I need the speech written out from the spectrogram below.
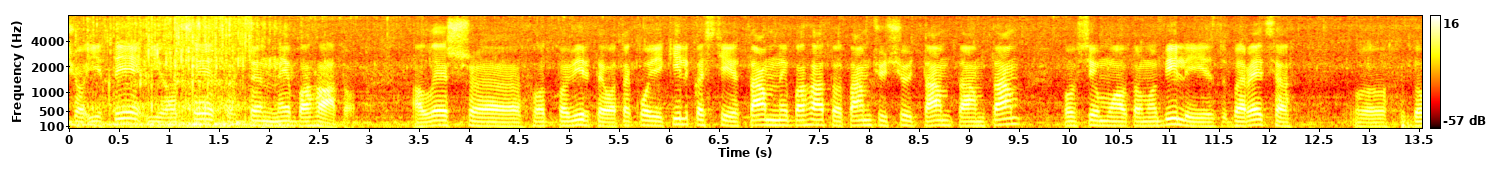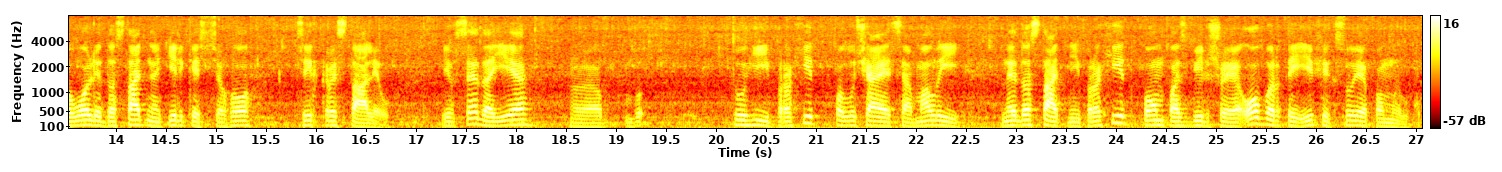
що і те, і оце це все небагато. Але ж, е, от повірте, отакої кількості там небагато, там чуть-чуть, там, там, там, по всьому автомобілі і збереться е, доволі достатня кількість цього цих кристалів. І все дає тугий прохід, виходить малий недостатній прохід, помпа збільшує оберти і фіксує помилку.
